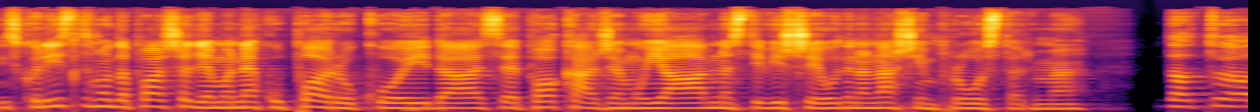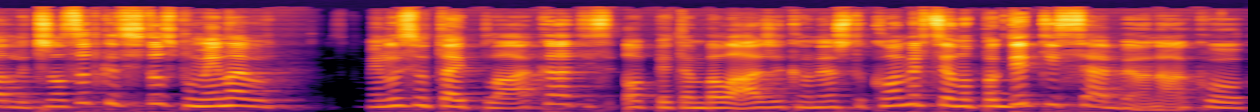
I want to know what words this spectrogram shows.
iskoristili smo da pošaljemo neku poruku i da se pokažemo u javnosti više ovdje na našim prostorima. Da, to je odlično. Sad kad si to spomenula, evo, spomenuli smo taj plakat, opet ambalaža kao nešto komercijalno, pa gdje ti sebe onako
